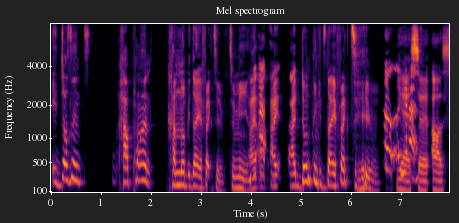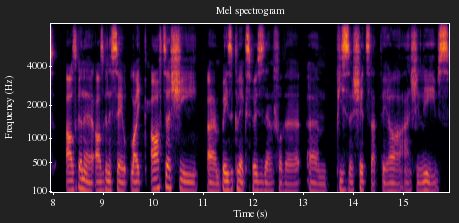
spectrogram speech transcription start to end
it doesn't. Her plan cannot be that effective to me. I, Yes. I I I don't think it's that effective. So, yeah, yeah. so i was i was gonna i was gonna say like after she um basically exposes them for the um pieces of shits that they are and she leaves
